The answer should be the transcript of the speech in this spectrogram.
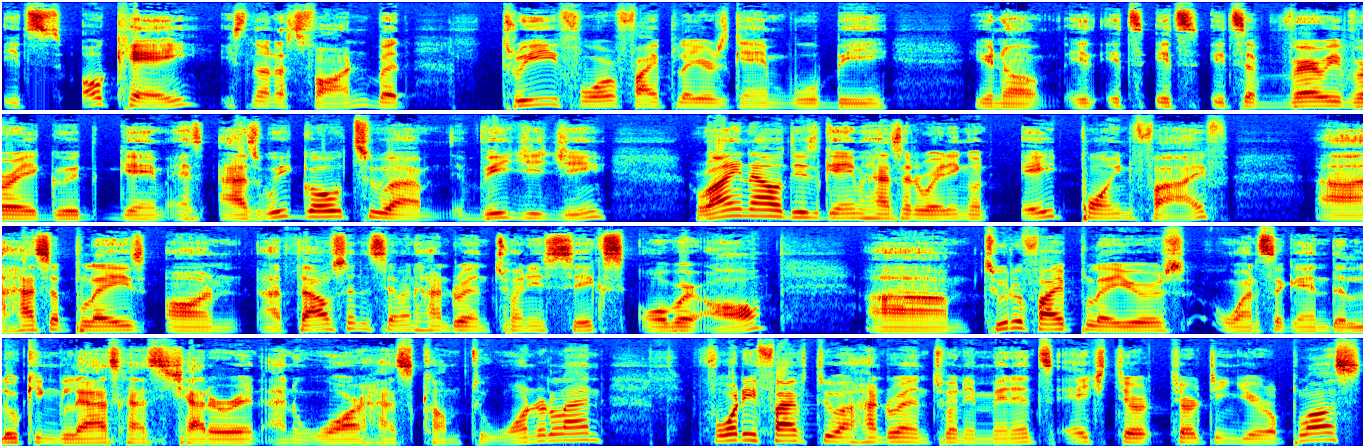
it's okay. It's not as fun, but three, four, five players game will be, you know, it, it's it's it's a very very good game. As as we go to um, BGG, right now this game has a rating of eight point five. Uh, has a place on 1,726 overall. Um, two to five players. Once again, the Looking Glass has shattered and War has come to Wonderland. 45 to 120 minutes, age 13 euro plus.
